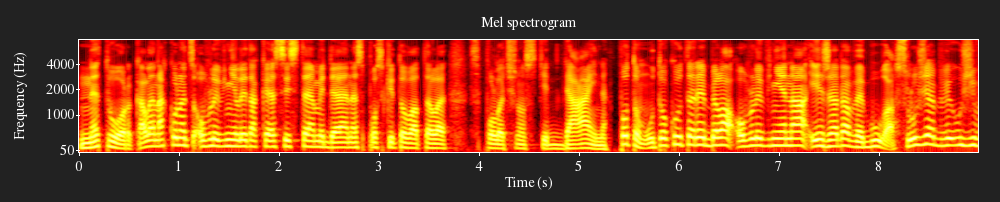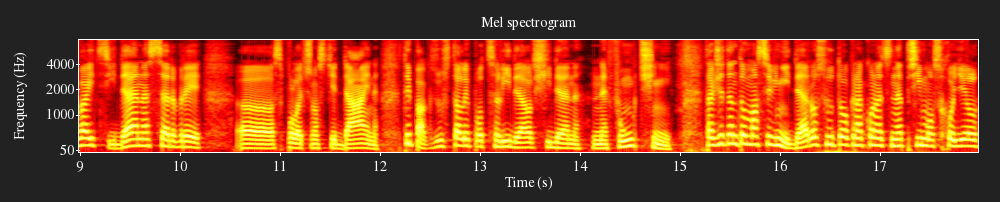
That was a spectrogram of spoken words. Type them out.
Network, ale nakonec ovlivnili také systémy DNS poskytovatele společnosti Dyn. Po tom útoku tedy byla ovlivněna i řada webů a služeb využívající DNS servery e, společnosti Dyn. Ty pak zůstaly po celý další den nefunkční. Takže tento masivní DDoS útok nakonec nepřímo schodil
